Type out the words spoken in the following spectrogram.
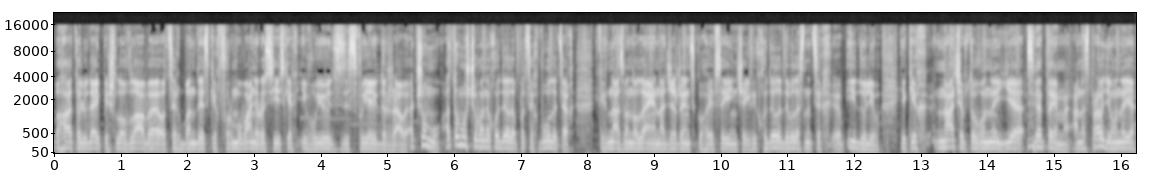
багато людей пішло в лави оцих бандитських формувань російських і воюють зі своєю державою. А чому? А тому, що вони ходили по цих вулицях, яких названо Леніна, Джержинського і все інше, які ходили, дивилися на цих е, ідолів, яких, начебто, вони є святими, а насправді вони є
